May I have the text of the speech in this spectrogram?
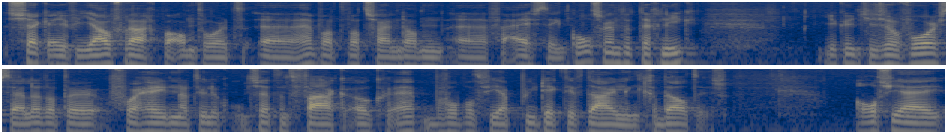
sec even jouw vraag beantwoordt, eh, wat, wat zijn dan eh, vereisten in callcenter techniek? Je kunt je zo voorstellen dat er voorheen natuurlijk ontzettend vaak ook hè, bijvoorbeeld via predictive dialing gebeld is. Als jij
